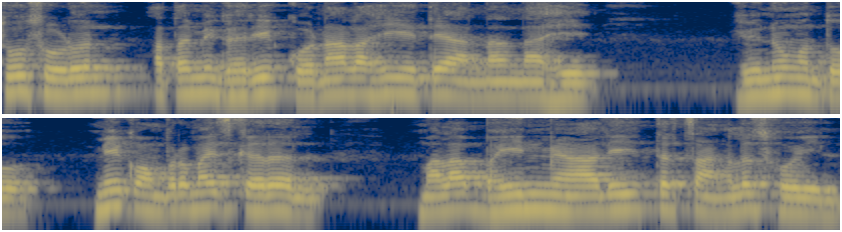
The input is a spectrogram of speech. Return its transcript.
तू सोडून आता मी घरी कोणालाही इथे आणणार नाही. विनू म्हणतो मी कॉम्प्रोमाइज करल. मला बहीण मिळाली तर चांगलंच होईल.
